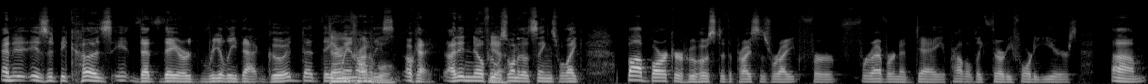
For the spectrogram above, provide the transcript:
And is it because it, that they are really that good that they They're win all these? incredible. Okay, I didn't know if it was one of those things where like Bob Barker, who hosted The Price is Right for forever and a day, probably 30, 40 years. Um,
